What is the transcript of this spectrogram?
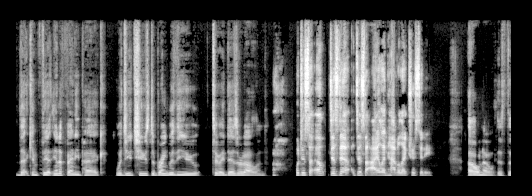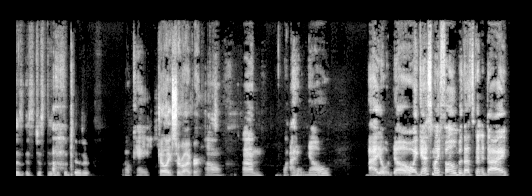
that can fit in a fanny pack would you choose to bring with you to a desert island? Well, does the, uh, does the, does the island have electricity? Oh, no. It's, the, it's just the, it's the desert. Okay. Kind of like Survivor. Oh, um, well, I don't know. I don't know. I guess my phone, but that's going to die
